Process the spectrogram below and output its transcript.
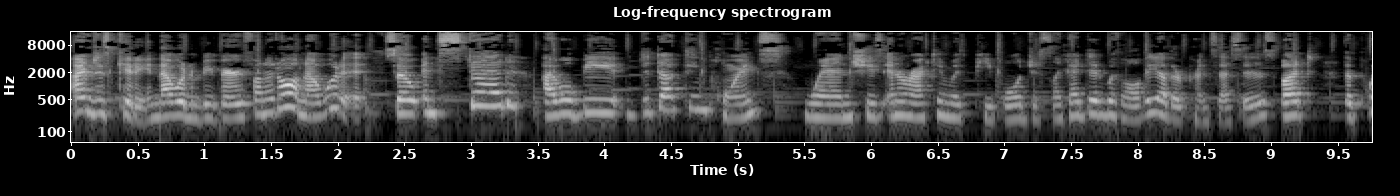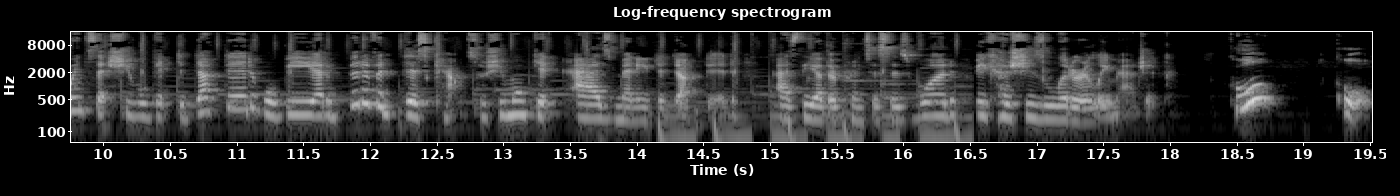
I'm just kidding. That wouldn't be very fun at all now, would it? So instead, I will be deducting points when she's interacting with people, just like I did with all the other princesses, but the points that she will get deducted will be at a bit of a discount, so she won't get as many deducted as the other princesses would because she's literally magic. Cool? Cool.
